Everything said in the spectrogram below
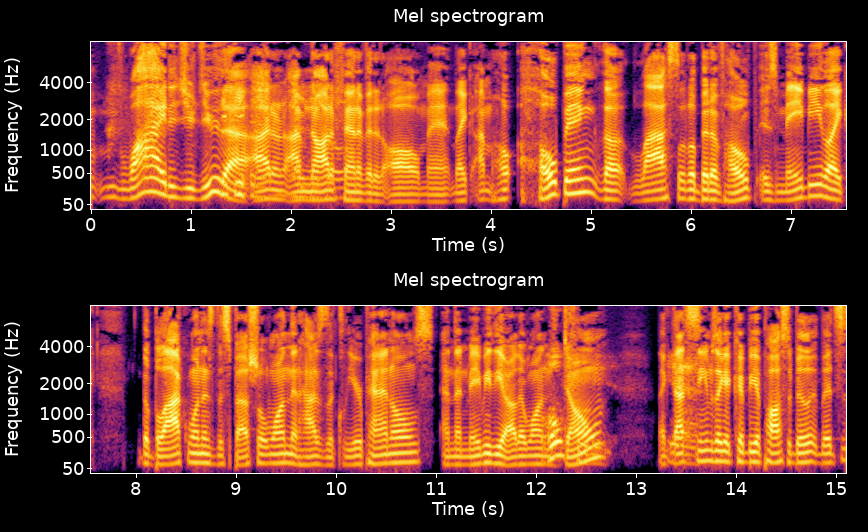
why did you do that? I don't. I'm not a fan of it at all, man. Like, I'm ho- hoping the last little bit of hope is maybe like the black one is the special one that has the clear panels, and then maybe the other ones Hopefully. don't. Like that seems like it could be a possibility, but it's a,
